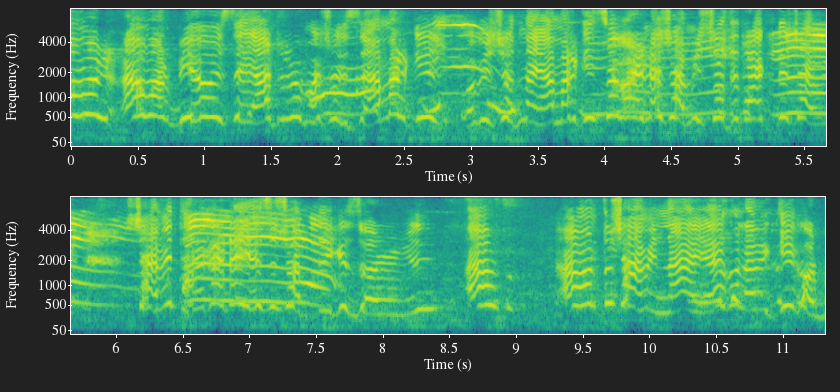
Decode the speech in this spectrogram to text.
আমার আমার বিয়ে হয়েছে, আঠেরো মাস হয়েছে। আমার কি ভবিষ্যৎ নাই? আমার কি ইচ্ছা করে না স্বামীর সাথে থাকতে? স্বামী স্বামী থাকাটাই হচ্ছে সব থেকে জরুরি আমার তো স্বামী নাই, এখন আমি কি করব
